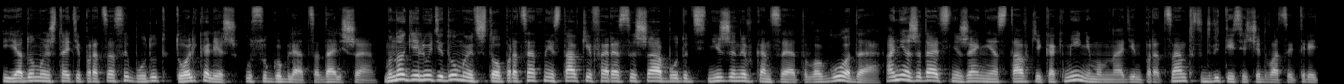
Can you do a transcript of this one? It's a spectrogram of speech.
И я думаю, что эти процессы будут только лишь усугубляться дальше. Многие люди думают, что процентные ставки ФРС США будут снижены в конце этого года. Они ожидают снижения ставки как минимум на 1% в 2023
